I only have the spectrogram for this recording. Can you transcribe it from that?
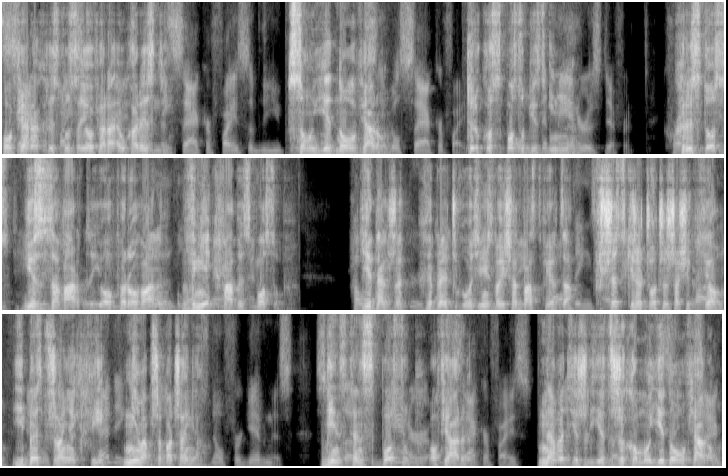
ofiara Chrystusa i ofiara Eucharystii są jedną ofiarą, tylko sposób jest inny. Chrystus jest zawarty i oferowany w niekrwawy sposób. Jednakże Hebrajczyków 9.22 stwierdza, wszystkie rzeczy oczyszcza się krwią i bez przelania krwi nie ma przebaczenia. Więc ten sposób ofiary, nawet jeżeli jest rzekomo jedną ofiarą,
